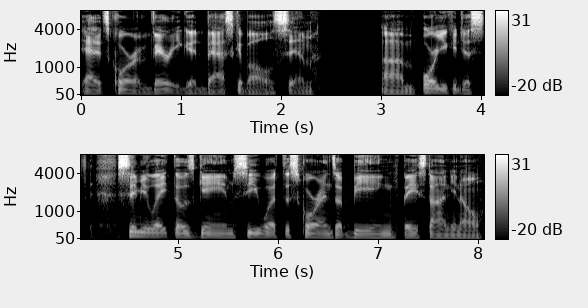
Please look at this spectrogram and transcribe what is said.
at its core a very good basketball sim. Um, or you can just simulate those games, see what the score ends up being based on you know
